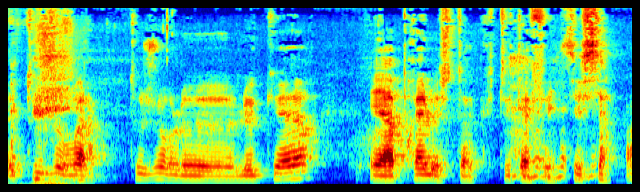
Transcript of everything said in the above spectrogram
euh, toujours, voilà. Toujours le, le cœur et après le stock, tout à fait, c'est ça.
